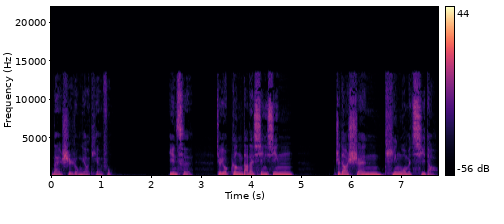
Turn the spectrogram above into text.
乃是荣耀天赋。因此，就有更大的信心。知道神听我们祈祷，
